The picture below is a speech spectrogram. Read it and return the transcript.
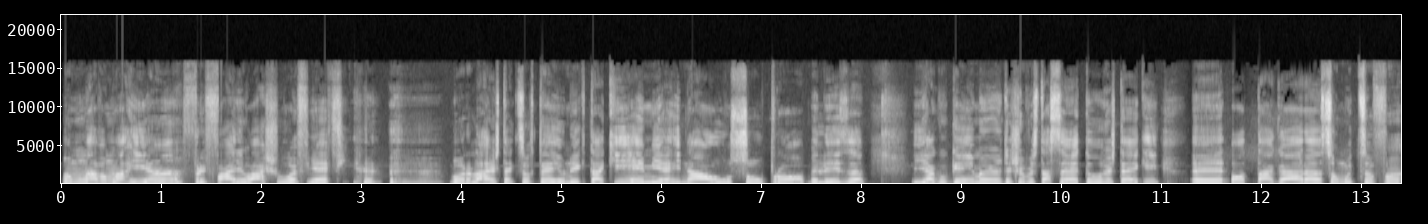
Vamos lá, vamos lá. Rian Free Fire, eu acho, ou FF. Bora lá, hashtag sorteio, o nick tá aqui, MR Now, sou pro, beleza. Iago Gamer, deixa eu ver se tá certo, hashtag é, Otagara, sou muito seu fã.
